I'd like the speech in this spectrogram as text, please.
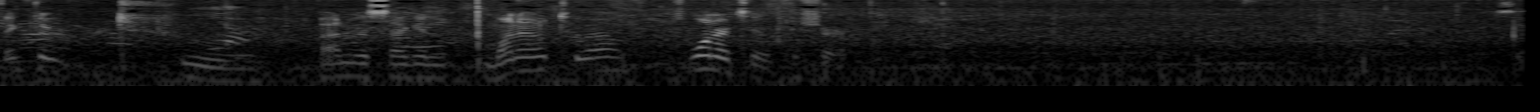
think they're two. Bottom of the second. One out, two out? It's one or two for sure. So-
